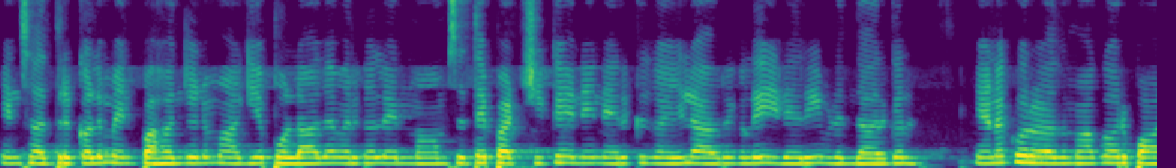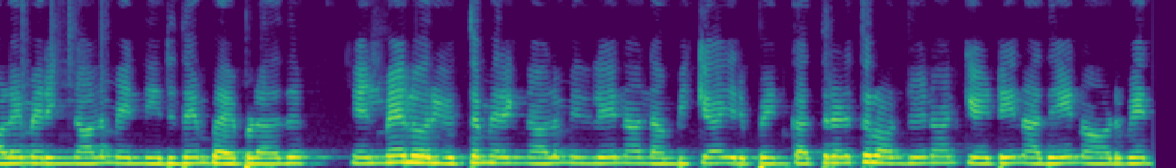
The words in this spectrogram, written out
என் சத்துருக்களும் என் பகஞ்சனும் ஆகிய பொல்லாதவர்கள் என் மாம்சத்தை பட்சிக்க என்னை நெருக்குகையில் அவர்களே இடறி விழுந்தார்கள். எனக்கு ஒரு அதுமாக ஒரு பாளையம் இறங்கினாலும் என் இருதயம் பயப்படாது. என் மேல் ஒரு யுத்தம் இறங்கினாலும் இதிலே நான் நம்பிக்கையாக இருப்பேன். கத்திரிடத்தில் ஒன்றை நான் கேட்டேன் அதே நாடுவேன்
